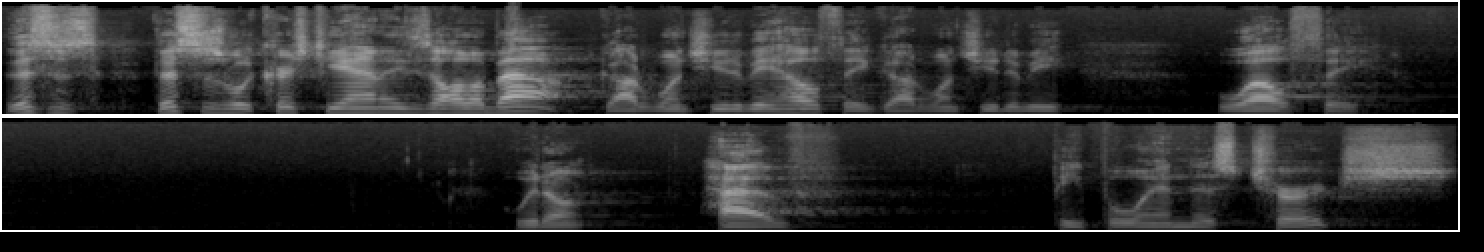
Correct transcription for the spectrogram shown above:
This is, this is what Christianity is all about. God wants you to be healthy, God wants you to be wealthy. We don't have people in this church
